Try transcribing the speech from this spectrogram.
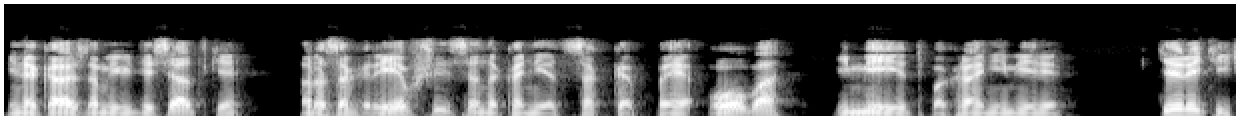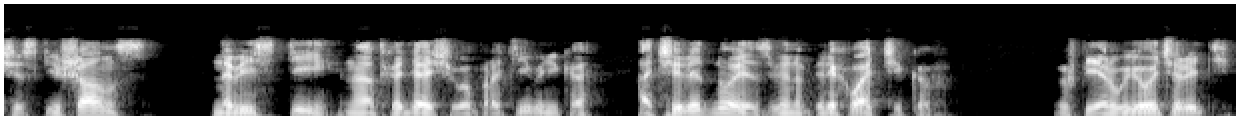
И на каждом их десятке разогревшийся, наконец, КП ОВА имеет, по крайней мере, теоретический шанс навести на отходящего противника очередное звено перехватчиков, в первую очередь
